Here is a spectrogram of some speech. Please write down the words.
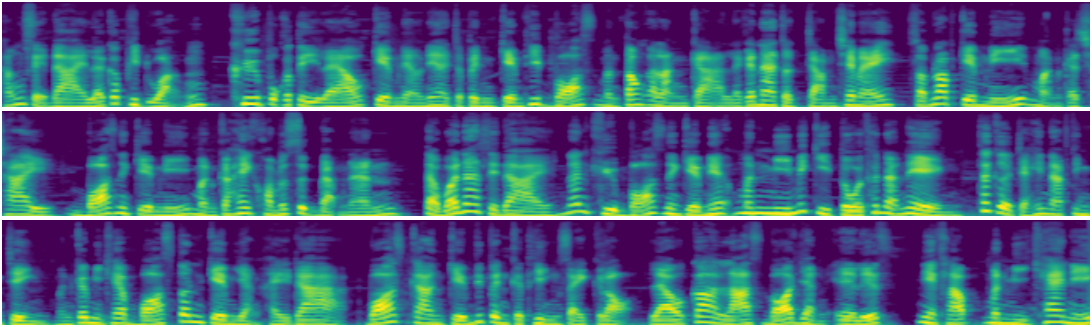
ทั้งเสียดายแล้วก็ผิดหวัง คือปกติแล้วเกมแนวเนี่ยจะเป็นเกมที่บอสมันต้องอลังการและก็น่าจดจำใช่ไหมสำหรับเกมนี้มันก็ใช่ บอสในเกมนี้มันก็ให้ความรู้สึกแบบนั้น แต่ว่าน่าเสียดายนั่นคือบอสในเกมเนี้ยมันมีไม่กี่ตัวเท่านั้นเอง ถ้าเกิดจะให้นับจริง ๆ มันก็มีแค่บอสต้นเกมอย่างไฮด้าบอสกลางเกมที่เป็นกระทิงใส่เกราะ แล้วก็ลาสบอสอย่างเอลิส เนี่ยครับมันมีแค่นี้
